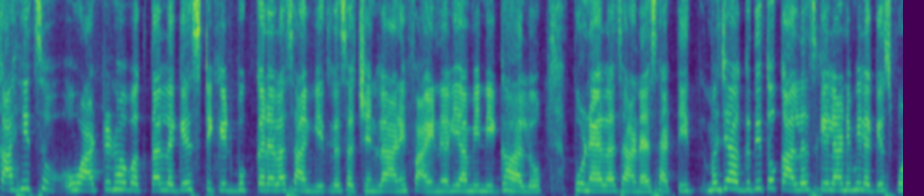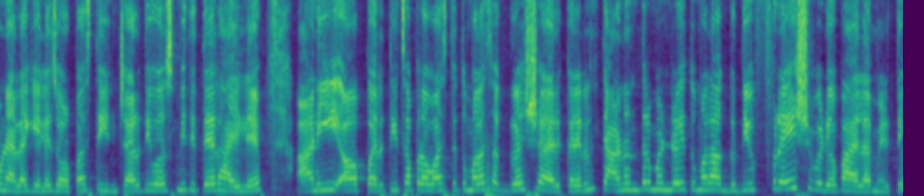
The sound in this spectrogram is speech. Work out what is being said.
काहीच वाट न बघता लगेच तिकीट बुक करायला सांगितलं सचिनला आणि फायनली आम्ही निघालो पुण्याला जाण्यासाठी. म्हणजे अगदी तो कालच गेला आणि मी लगेच पुण्याला गेले. जवळपास तीन चार दिवस मी तिथे राहिले आणि परतीचा प्रवास ते तुम्हाला सगळं शेअर करेल. आणि त्यानंतर मंडळी तुम्हाला अगदी फ्रेश व्हिडिओ पाहायला मिळतील.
